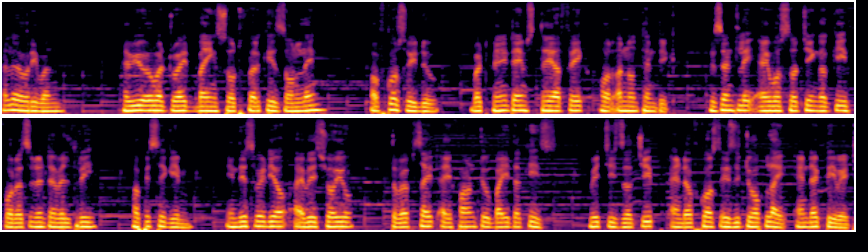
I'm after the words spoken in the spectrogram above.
Hello everyone. Have you ever tried buying software keys online? Of course we do, but many times they are fake or unauthentic. Recently I was searching a key for Resident Evil 3, a PC game. In this video I will show you the website I found to buy the keys, which is uh, cheap and of course easy to apply and activate.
